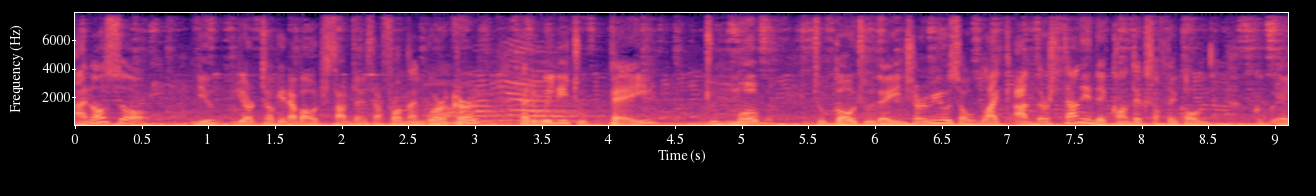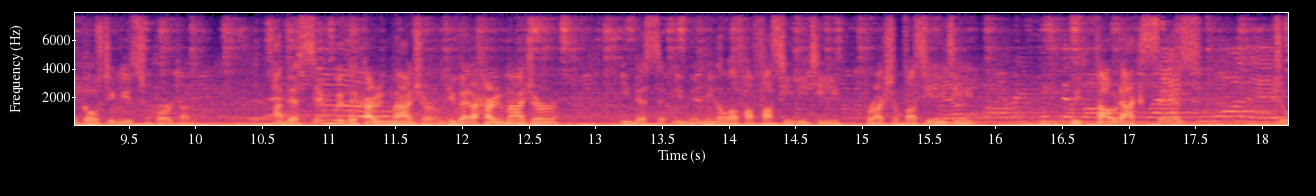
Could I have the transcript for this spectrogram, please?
And also, you, you're talking about sometimes a frontline worker that will need to pay to move to go to the interview. So, like, understanding the context of the uh, ghosting is important. And the same with the hiring manager. You got a hiring manager in the in the middle of a facility, production facility, without access to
